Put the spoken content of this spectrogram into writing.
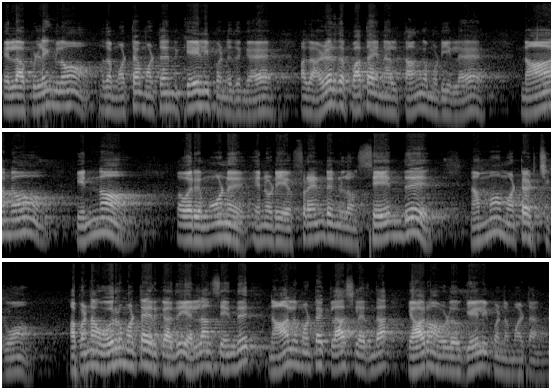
எல்லா பிள்ளைங்களும் அதை மொட்டை மொட்டைன்னு கேலி பண்ணுதுங்க. அதை அழறத பார்த்தா என்னால் தாங்க முடியல. நானும் இன்னும் ஒரு மூணு என்னுடைய ஃப்ரெண்டுங்களும் சேர்ந்து நம்ம மொட்டை அடிச்சுக்குவோம். அப்படின்னா ஒரு மொட்டை இருக்காது எல்லாம் சேர்ந்து நாலு மொட்டை கிளாஸில் இருந்தால் யாரும் அவ்வளோ கேலி பண்ண மாட்டாங்க.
